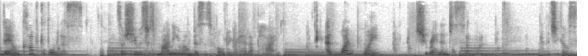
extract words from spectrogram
the uncomfortableness. So she was just minding her own business, holding her head up high. At one point, she ran into someone. And she goes,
